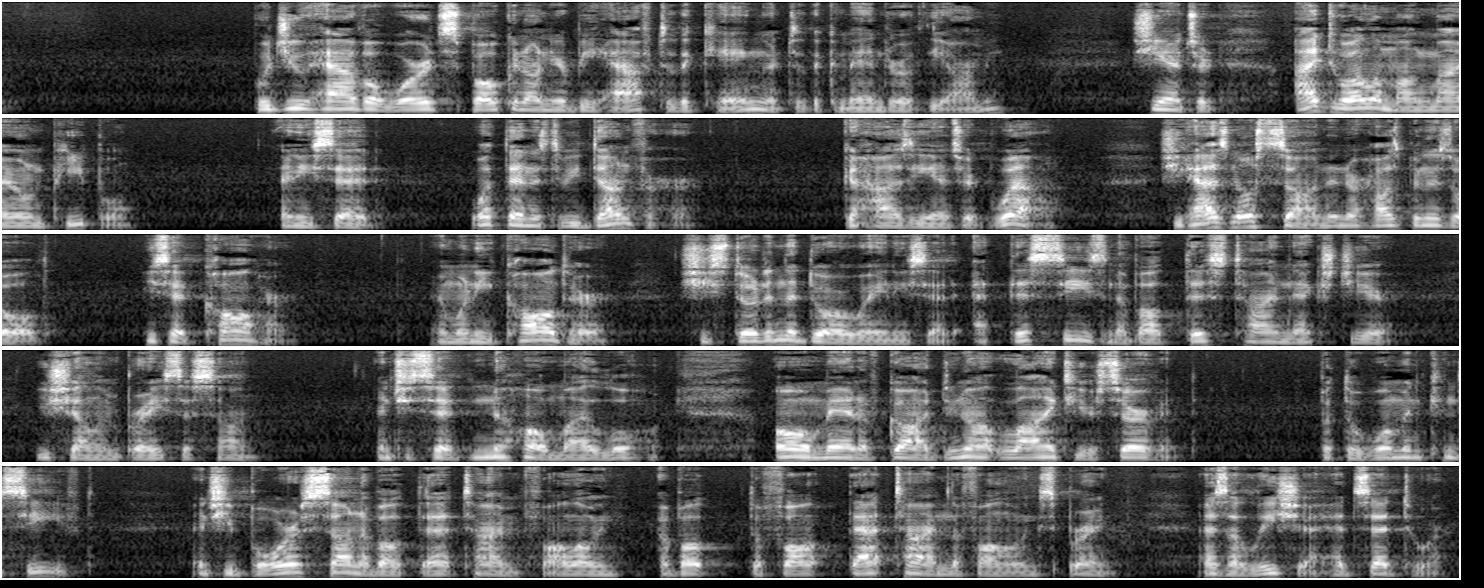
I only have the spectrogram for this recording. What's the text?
Would you have a word spoken on your behalf to the king or to the commander of the army? She answered, I dwell among my own people. And he said, What then is to be done for her? Gehazi answered, Well, she has no son, and her husband is old. He said, Call her. And when he called her, she stood in the doorway, and he said, At this season, about this time next year, you shall embrace a son. And she said, No, my lord. O man of God, do not lie to your servant. But the woman conceived, and she bore a son about that time following about the that time the following spring, as Elisha had said to her.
